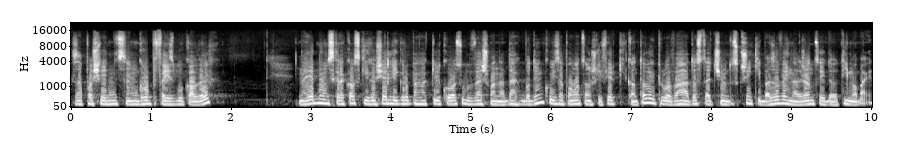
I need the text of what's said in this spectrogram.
za pośrednictwem grup facebookowych. Na jednym z krakowskich osiedli grupa kilku osób weszła na dach budynku i za pomocą szlifierki kątowej próbowała dostać się do skrzynki bazowej należącej do T-Mobile.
